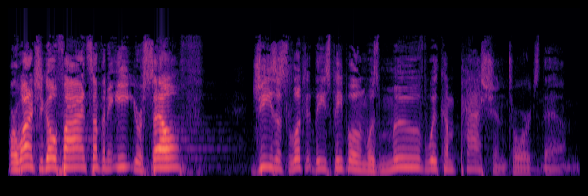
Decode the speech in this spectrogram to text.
or why don't you go find something to eat yourself? Jesus looked at these people and was moved with compassion towards them.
